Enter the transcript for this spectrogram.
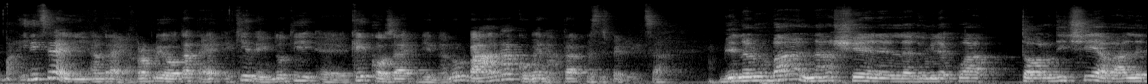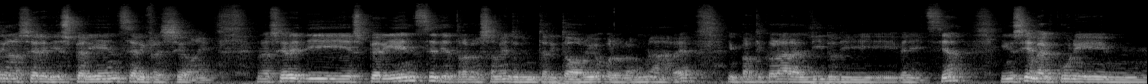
ma inizierei Andrea proprio da te chiedendoti eh, che cos'è Biennale Urbana, come è nata questa esperienza. Biennale Urbana nasce nel 2014 a valle di una serie di esperienze e riflessioni, una serie di esperienze di attraversamento di un territorio, quello lagunare, in particolare al Lido di Venezia, insieme a alcuni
